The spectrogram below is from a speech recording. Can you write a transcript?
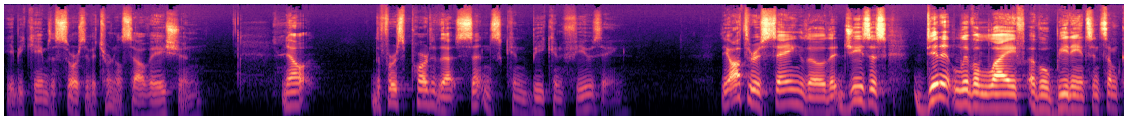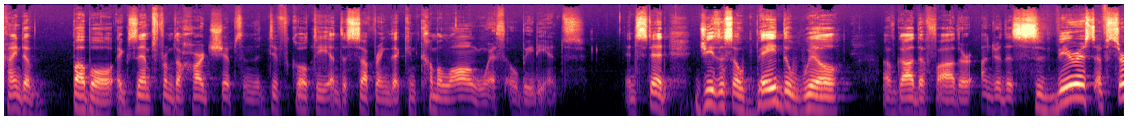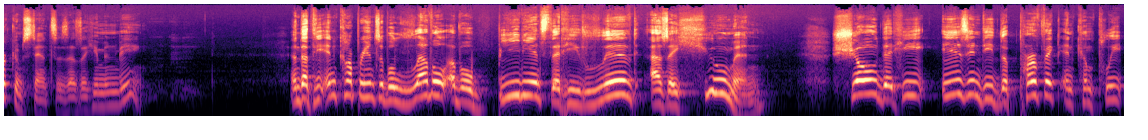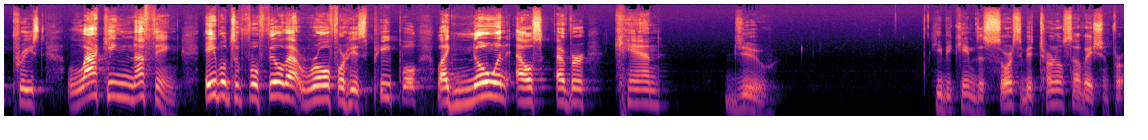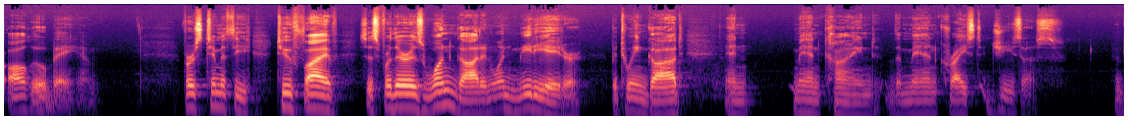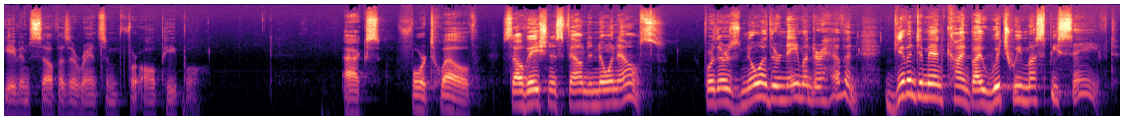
he became the source of eternal salvation. Now, the first part of that sentence can be confusing. The author is saying, though, that Jesus didn't live a life of obedience in some kind of bubble, exempt from the hardships and the difficulty and the suffering that can come along with obedience. Instead, Jesus obeyed the will of God the Father under the severest of circumstances as a human being. And that the incomprehensible level of obedience that he lived as a human showed that he is indeed the perfect and complete priest, lacking nothing, able to fulfill that role for his people like no one else ever can do. He became the source of eternal salvation for all who obey him. 1 Timothy 2 5 says, For there is one God and one mediator between God and mankind, the man Christ Jesus, who gave himself as a ransom for all people. Acts 4:12. Salvation is found in no one else, for there is no other name under heaven given to mankind by which we must be saved.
